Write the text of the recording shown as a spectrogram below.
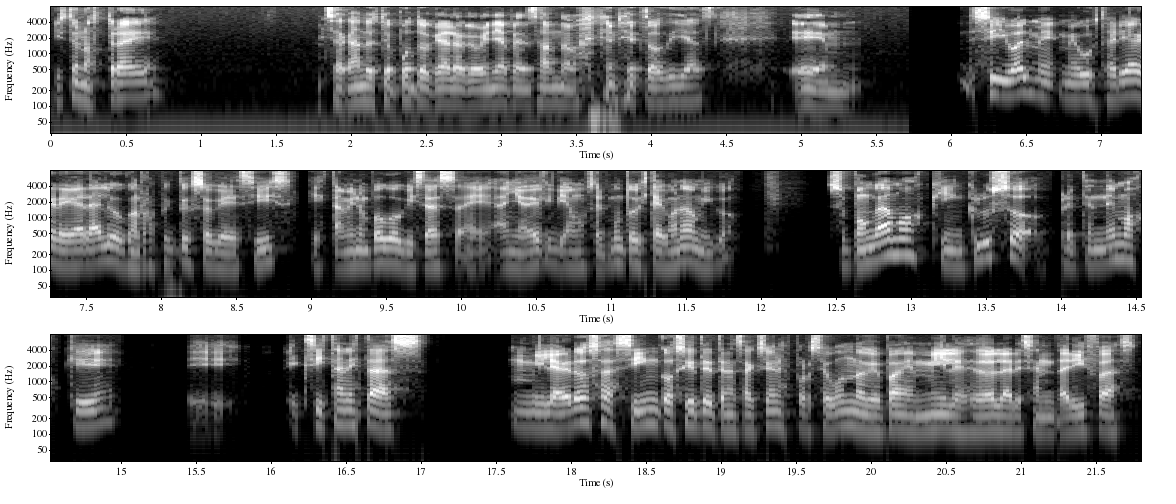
esto nos trae, sacando este punto que era lo que venía pensando en estos días. Eh, sí, igual me, gustaría agregar algo con respecto a eso que decís, que es también un poco quizás eh, añadir, digamos, el punto de vista económico. Supongamos que incluso pretendemos que eh, existan estas milagrosas 5 o 7 transacciones por segundo que paguen miles de dólares en tarifas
